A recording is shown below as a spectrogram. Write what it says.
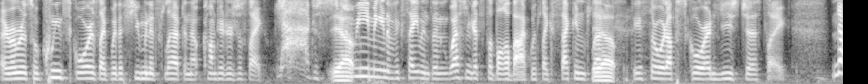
I remember. So Queen scores like with a few minutes left, and the commentator's just like, yeah, just yep. screaming of excitement. Then Western gets the ball back with like seconds left. Yep. They throw it up, score, and he's just like, no,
